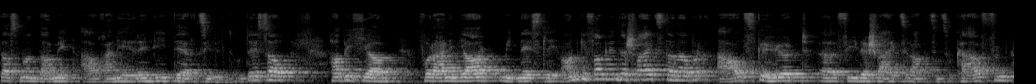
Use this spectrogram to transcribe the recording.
dass man damit auch eine Rendite erzielt. Und deshalb habe ich ja vor einem Jahr mit Nestle angefangen in der Schweiz, dann aber aufgehört, äh, viele Schweizer Aktien zu kaufen,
